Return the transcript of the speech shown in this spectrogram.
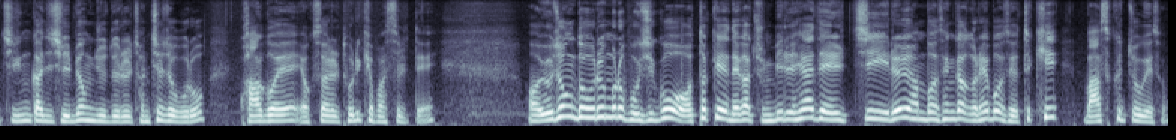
지금까지 질병주들을 전체적으로 과거의 역사를 돌이켜 봤을 때 어, 요 정도 흐름으로 보시고 어떻게 내가 준비를 해야 될지를 한번 생각을 해보세요. 특히 마스크 쪽에서.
